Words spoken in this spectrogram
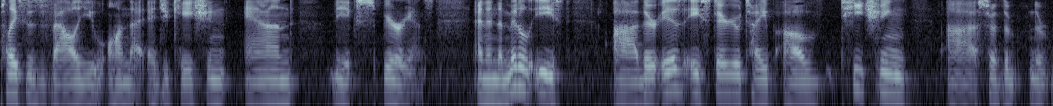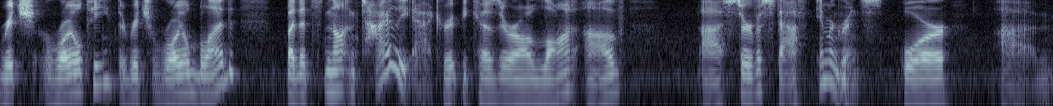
places value on that education and the experience. And in the Middle East, uh, there is a stereotype of teaching uh, sort of the, the rich royalty, the rich royal blood, but it's not entirely accurate because there are a lot of uh, service staff immigrants or um,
